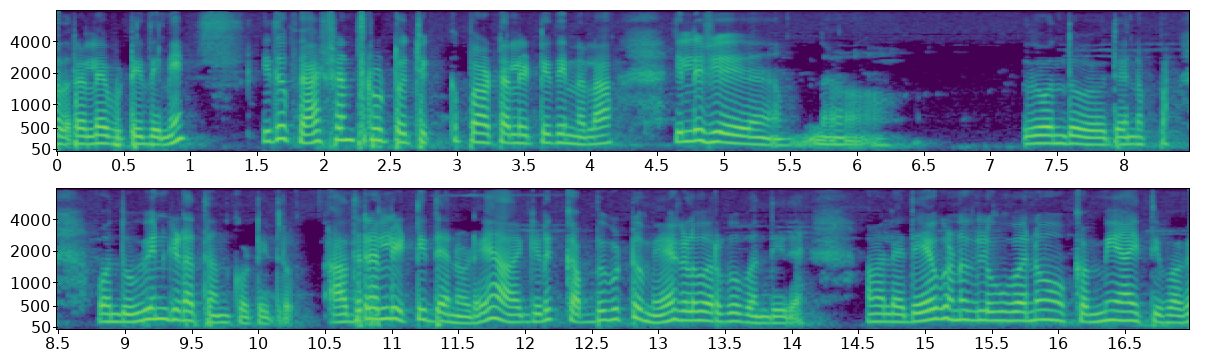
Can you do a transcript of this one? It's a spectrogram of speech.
ಅದರಲ್ಲೇ ಬಿಟ್ಟಿದ್ದೀನಿ. ಇದು ಫ್ಯಾಷನ್ ಫ್ರೂಟು ಚಿಕ್ಕ ಪಾಟಲ್ಲಿ ಇಟ್ಟಿದ್ದೀನಲ್ಲ, ಇಲ್ಲಿ ಒಂದು ಇದೇನಪ್ಪ, ಒಂದು ಹೂವಿನ ಗಿಡ ತಂದು ಕೊಟ್ಟಿದ್ದರು ಅದರಲ್ಲಿ ಇಟ್ಟಿದ್ದೆ ನೋಡಿ, ಆ ಗಿಡಕ್ಕೆ ಕಬ್ಬಿಬಿಟ್ಟು ಮೇಗಳವರೆಗೂ ಬಂದಿದೆ. ಆಮೇಲೆ ದೇವಗಣಗಳ ಹೂವನು ಕಮ್ಮಿ ಆಯ್ತು ಇವಾಗ,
